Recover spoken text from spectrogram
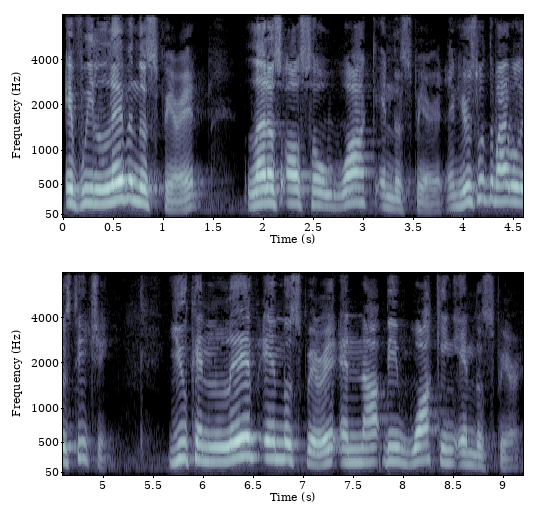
If we live in the Spirit, let us also walk in the Spirit. And here's what the Bible is teaching you can live in the Spirit and not be walking in the Spirit.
